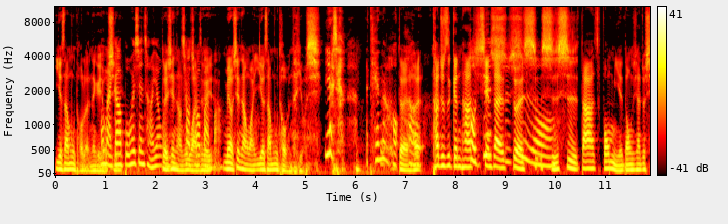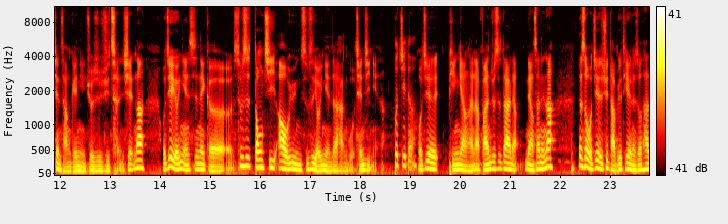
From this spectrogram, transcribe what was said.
一二三木头人那个游戏。Oh my god！不会现场要对现场就玩这个？没有现场玩一二三木头人的游戏。一二三，天哪，好对，他就是跟他现在对时时事大家风靡的东西，他就现场给你就是去呈现。那我记得有一年是那个是不是冬季奥运？是不是有一年在韩国？前几年啊？不记得。我记得平阳还哪，反正就是大概两两三年。那那时候我记得去 WTN 的时候，他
